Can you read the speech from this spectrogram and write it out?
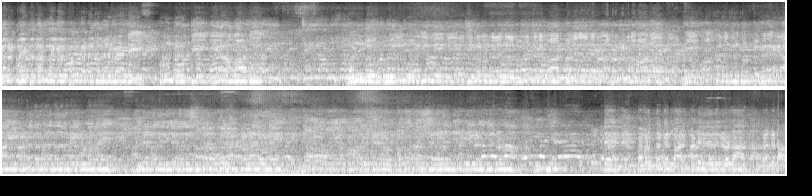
കലക്ടറേറ്റ് ധർണയിൽ പങ്കെടുക്കുന്നതിന് വേണ്ടി കൊണ്ടോട്ടി ഏറനാട് വണ്ടൂർ നിലമ്പൂർ എന്നീ നിയോജക മണ്ഡലങ്ങളിൽ പ്രവർത്തകന്മാർ അണിനിരന്നിട്ടുള്ള പ്രകടനമാണ്. ഈ വരുന്നത് പ്രിയമുള്ളവരെ അനവധി നിരവധി സമര പോരാട്ടങ്ങളിലൂടെ ന്യായമായ ആവശ്യങ്ങളും അവകാശങ്ങളും നേടിയെടുത്തിട്ടുള്ള ഇന്ത്യൻ പ്രവർത്തകന്മാർ പ്രകടനം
